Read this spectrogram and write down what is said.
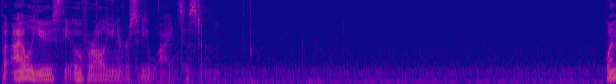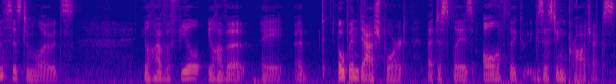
but I will use the overall university-wide system. When the system loads, you'll have a feel you'll have a, a, open dashboard that displays all of the existing projects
